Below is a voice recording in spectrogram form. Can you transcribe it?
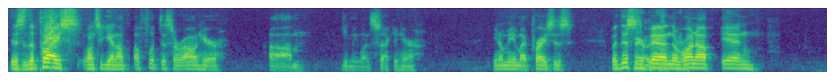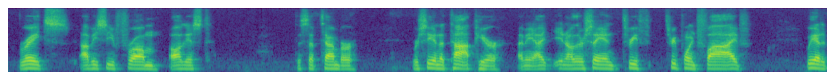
This is the price. Once again, I'll, I'll flip this around here. Um, give me one second here. You know me and my prices, but this has There we go. been the run up in rates, obviously from August to September. We're seeing a top here. I mean, I you know they're saying three three point five. We had a,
